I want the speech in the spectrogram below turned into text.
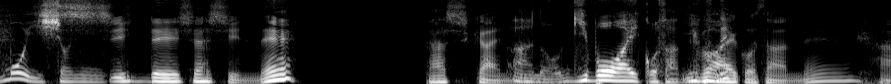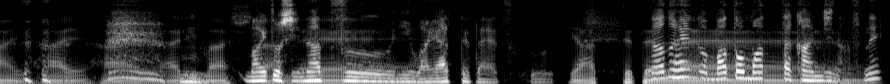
も一緒に、心霊写真ね。確かに。あの、義母愛子さんのイやつね。ボアイコさんね。はいはいはい。ありました、ねうん毎年夏にはやってたやつ。やってたよね。あの辺がまとまった感じなんです。ね。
